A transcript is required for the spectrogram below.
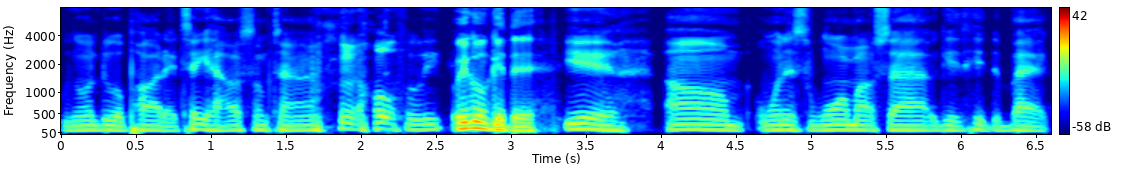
We're gonna do a part at Tay House sometime, hopefully. We're gonna get there. Yeah. Um, when it's warm outside, we get hit the back.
